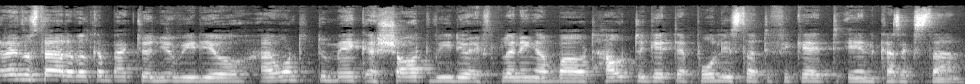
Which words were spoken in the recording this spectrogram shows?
Hello Dostar, welcome back to a new video. I wanted to make a short video explaining about how to get a police certificate in Kazakhstan.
